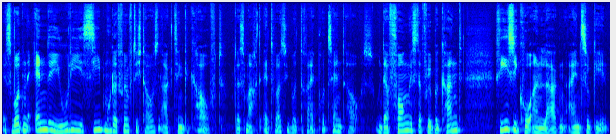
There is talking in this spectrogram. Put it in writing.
Es wurden Ende Juli 750.000 Aktien gekauft. Das macht etwas über 3% aus. Und der Fonds ist dafür bekannt, Risikoanlagen einzugehen.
